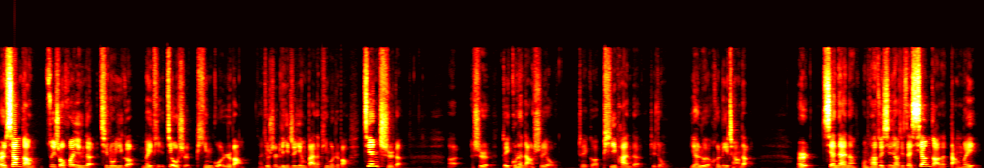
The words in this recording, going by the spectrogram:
而香港最受欢迎的其中一个媒体就是《苹果日报》啊，就是黎智英办的《苹果日报》，坚持的，呃，是对共产党是有这个批判的这种言论和立场的。而现在呢，我们看最新消息，在香港的党媒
